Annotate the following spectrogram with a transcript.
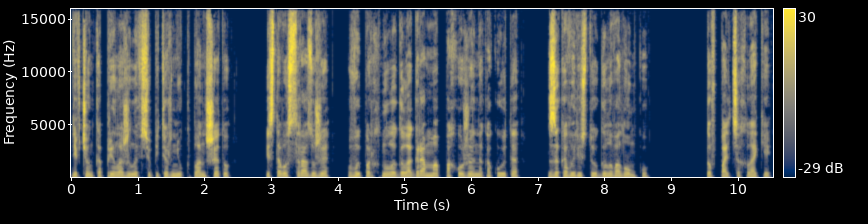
Девчонка приложила всю пятерню к планшету, и с того сразу же выпорхнула голограмма, похожая на какую-то заковыристую головоломку. Но в пальцах Лаки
